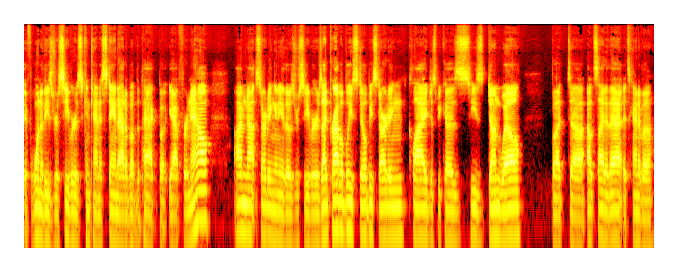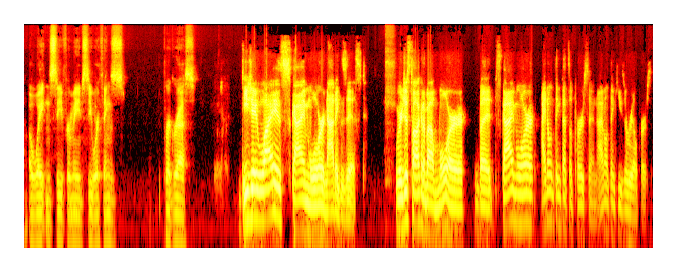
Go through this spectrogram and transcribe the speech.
if one of these receivers can kind of stand out above the pack. But yeah, for now, I'm not starting any of those receivers. I'd probably still be starting Clyde just because he's done well. But uh, outside of that, it's kind of a, a wait and see for me to see where things progress. DJ, why is Skyy Moore not exist? We are just talking about Moore, but Skyy Moore, I don't think that's a person. I don't think he's a real person.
